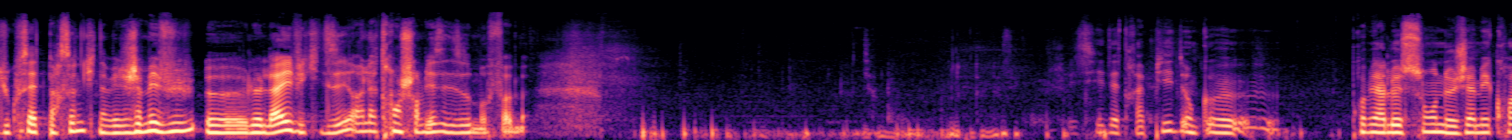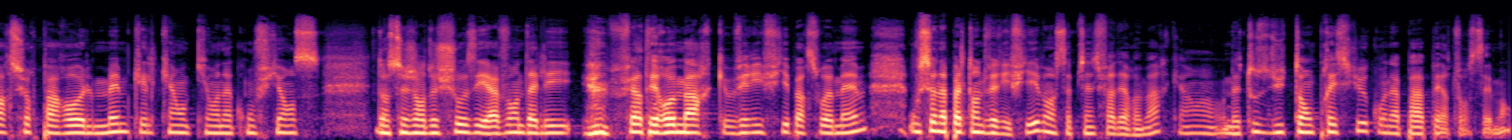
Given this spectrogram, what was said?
du coup, cette personne qui n'avait jamais vu le live et qui disait oh, la tranche en biais, c'est des homophobes. Je vais essayer d'être rapide. Première leçon, ne jamais croire sur parole, même quelqu'un en qui on a confiance dans ce genre de choses, et avant d'aller faire des remarques, vérifier par soi-même, ou si on n'a pas le temps de vérifier, bon, ça peut de faire des remarques. Hein. On a tous du temps précieux qu'on n'a pas à perdre forcément.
